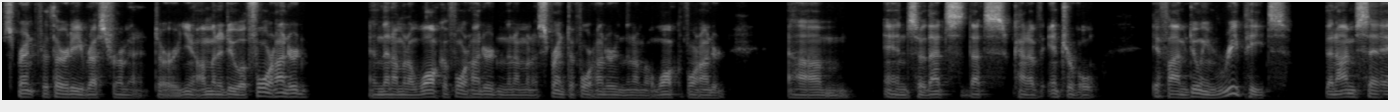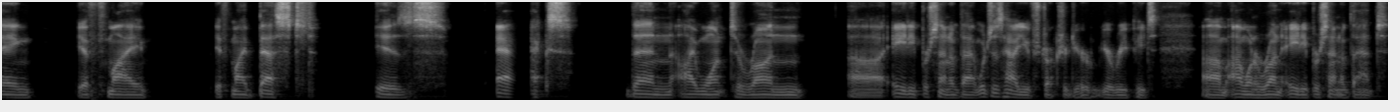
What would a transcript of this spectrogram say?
Sprint for 30, rest for a minute. Or, you know, I'm going to do a 400 and then I'm going to walk a 400 and then I'm going to sprint a 400 and then I'm going to walk a 400. Um, and so that's that's kind of interval. If i'm doing repeats then i'm saying if my if my best is x then i want to run uh, 80% of that which is how you've structured your your repeats. Um, i want to run 80% of that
